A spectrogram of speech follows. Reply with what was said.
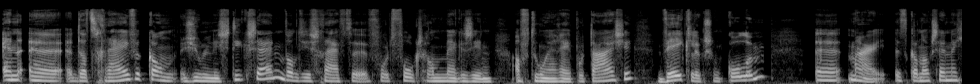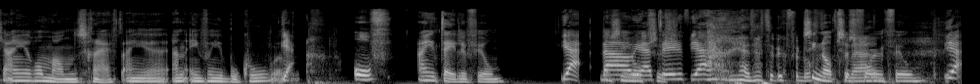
En uh, dat schrijven kan journalistiek zijn, want je schrijft uh, voor het Volkskrant magazine af en toe een reportage. Wekelijks een column. Uh, maar het kan ook zijn dat je aan je roman schrijft, aan, je, aan een van je boeken. Hoe, ja. Of aan je telefilm. Ja, nou ja, tele ja, ja, dat heb ik vanochtend Synopsis gedaan. voor een film. Ja.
